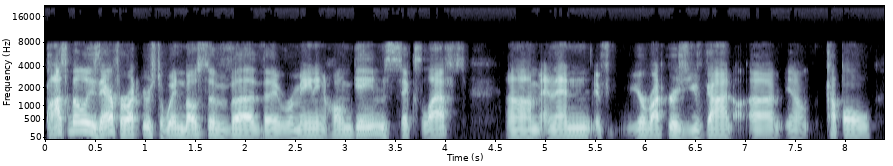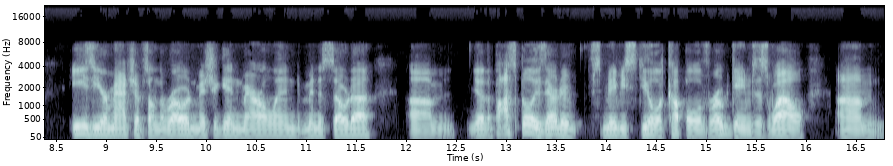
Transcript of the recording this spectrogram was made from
possibilities there for Rutgers to win most of uh, the remaining home games, six left. Um, and then if you're Rutgers, you've got uh, you know a couple easier matchups on the road: Michigan, Maryland, Minnesota. Um, you know, the possibilities there to maybe steal a couple of road games as well. Um,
